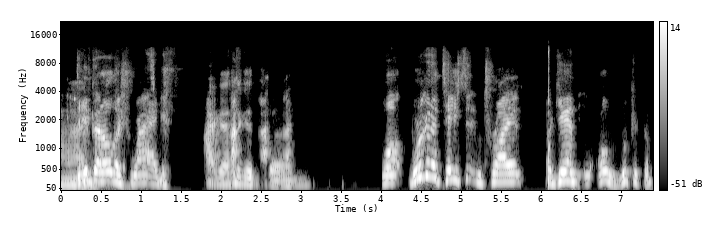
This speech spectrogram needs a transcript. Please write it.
Uh, Dave got all the swag. I got the good stuff. well, we're gonna taste it and try it again. Oh, look at the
